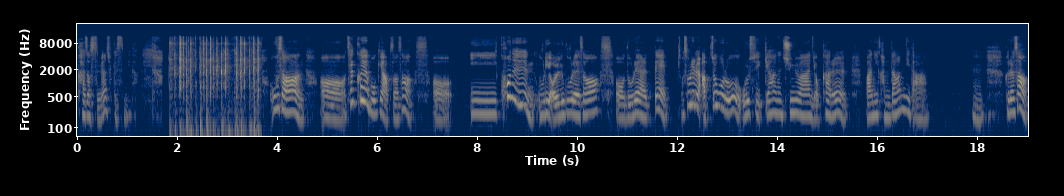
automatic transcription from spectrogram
가졌으면 좋겠습니다. 우선 어, 체크해 보기에 앞서서 어, 이 코는 우리 얼굴에서 어, 노래할 때 소리를 앞쪽으로 올 수 있게 하는 중요한 역할을 많이 감당합니다. 음, 그래서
